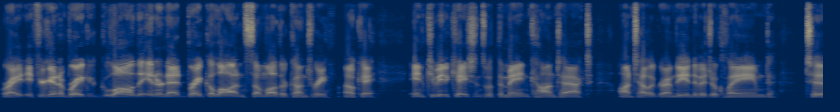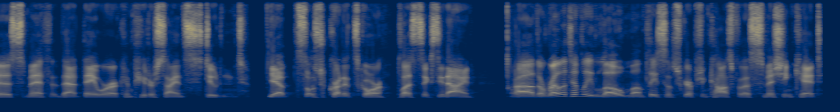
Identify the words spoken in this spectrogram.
right? If you're going to break a law on the internet, break a law in some other country. Okay. In communications with the main contact on Telegram, the individual claimed to Smith that they were a computer science student. Yep, social credit score plus 69. Uh, the relatively low monthly subscription cost for the smishing kit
